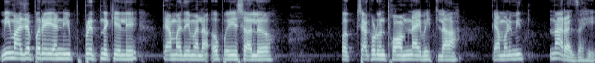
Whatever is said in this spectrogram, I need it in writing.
मी माझ्या पर्यायांनी प्रयत्न केले. त्यामध्ये मला अपयश आलं. पक्षाकडून फॉर्म नाही भेटला. त्यामुळे मी नाराज आहे.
